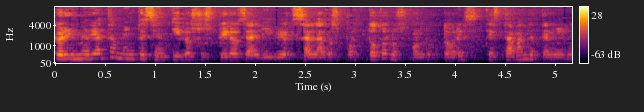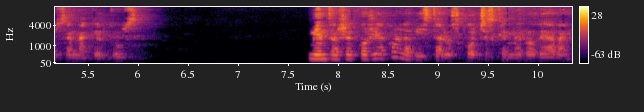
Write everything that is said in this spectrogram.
Pero inmediatamente sentí los suspiros de alivio exhalados por todos los conductores que estaban detenidos en aquel cruce. Mientras recorría con la vista los coches que me rodeaban,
